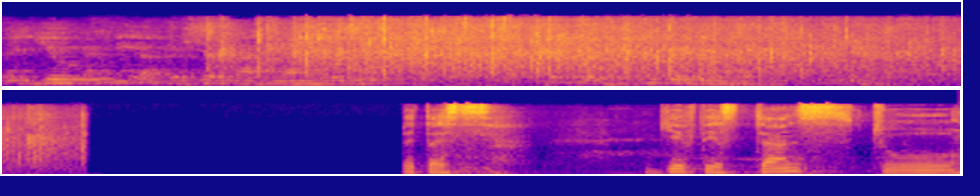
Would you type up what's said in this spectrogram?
Thank you. Can we appreciate that. Thank you. Thank you. Let us give this chance to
